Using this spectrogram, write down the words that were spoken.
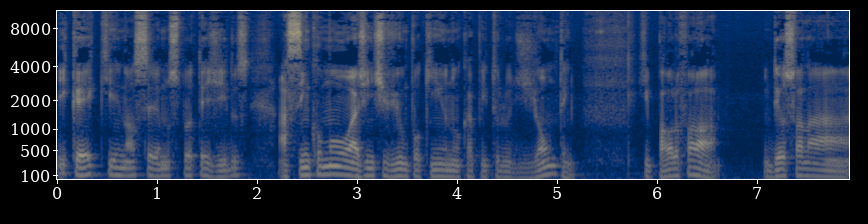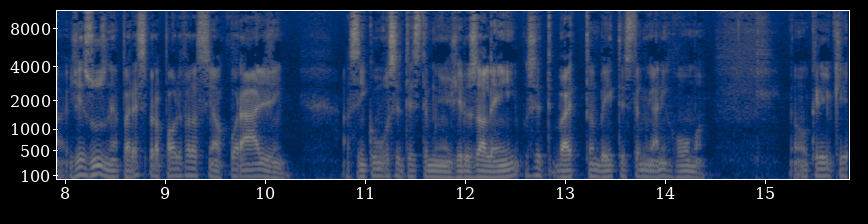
e crer que nós seremos protegidos, assim como a gente viu um pouquinho no capítulo de ontem, que Paulo fala, ó, Deus fala, Jesus, né, aparece para Paulo e fala assim, ó, coragem, assim como você testemunha em Jerusalém, você vai também testemunhar em Roma. Então eu creio que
